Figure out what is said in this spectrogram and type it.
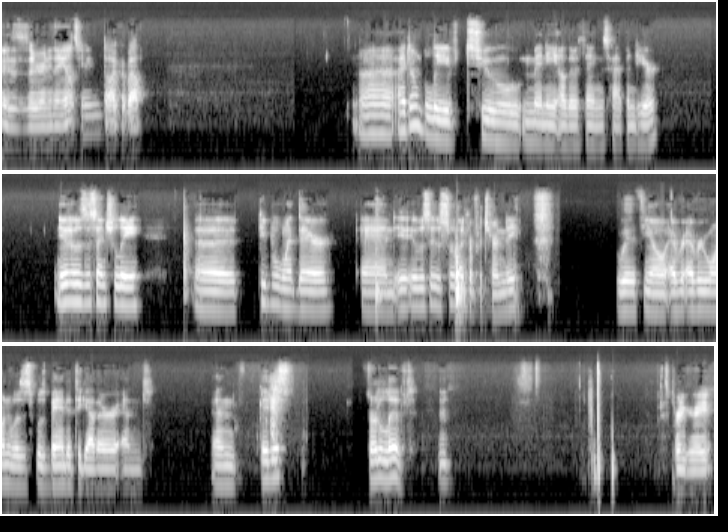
Is there anything else you need to talk about? Uh, I don't believe too many other things happened here. It was essentially, uh, people went there, and it, it was it was sort of like a fraternity, with you know every everyone was was banded together, and and they just sort of lived. That's pretty great.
